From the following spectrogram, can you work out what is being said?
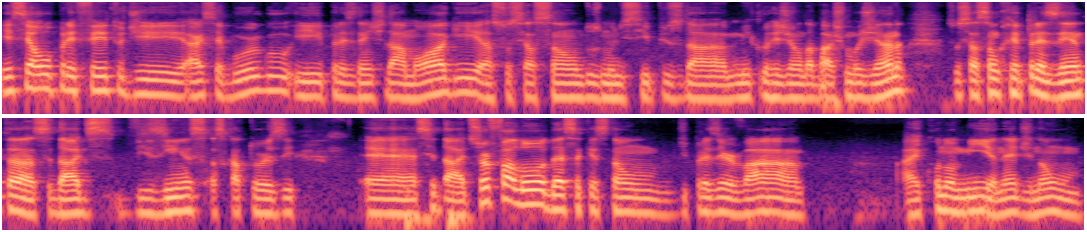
Esse é o prefeito de Arceburgo e presidente da AMOG, Associação dos Municípios da Microrregião da Baixa Mogiana, associação que representa as cidades vizinhas, as 14 é, cidade. O senhor falou dessa questão de preservar a economia, né, de não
